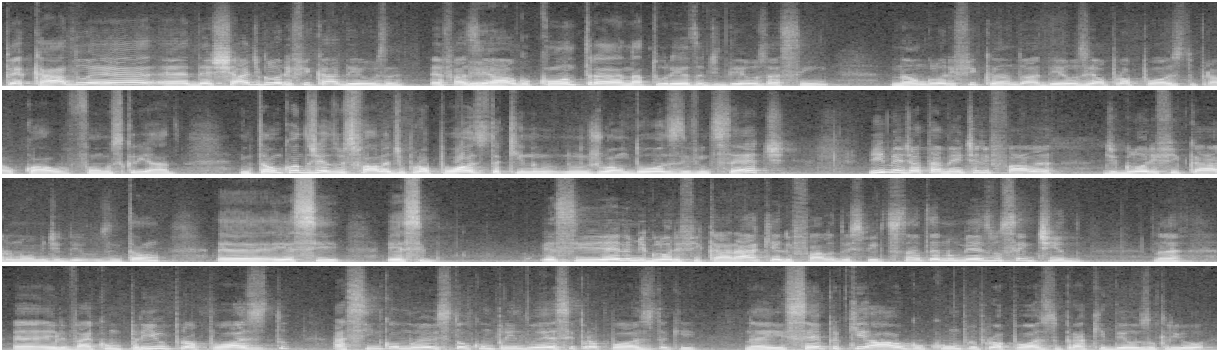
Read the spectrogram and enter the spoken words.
pecado é, é deixar de glorificar a Deus. Né? É fazer é. algo contra a natureza de Deus assim não glorificando a Deus e ao propósito para o qual fomos criados. Então, quando Jesus fala de propósito aqui no, no João 12, 27, imediatamente ele fala de glorificar o nome de Deus. Então, é, esse, esse, esse ele me glorificará, que ele fala do Espírito Santo, é no mesmo sentido. Né? É, ele vai cumprir o propósito, assim como eu estou cumprindo esse propósito aqui. Né? E sempre que algo cumpre o propósito para que Deus o criou,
